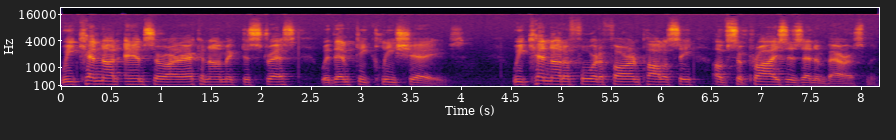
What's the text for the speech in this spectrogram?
We cannot answer our economic distress with empty cliches. We cannot afford a foreign policy of surprises and embarrassment.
